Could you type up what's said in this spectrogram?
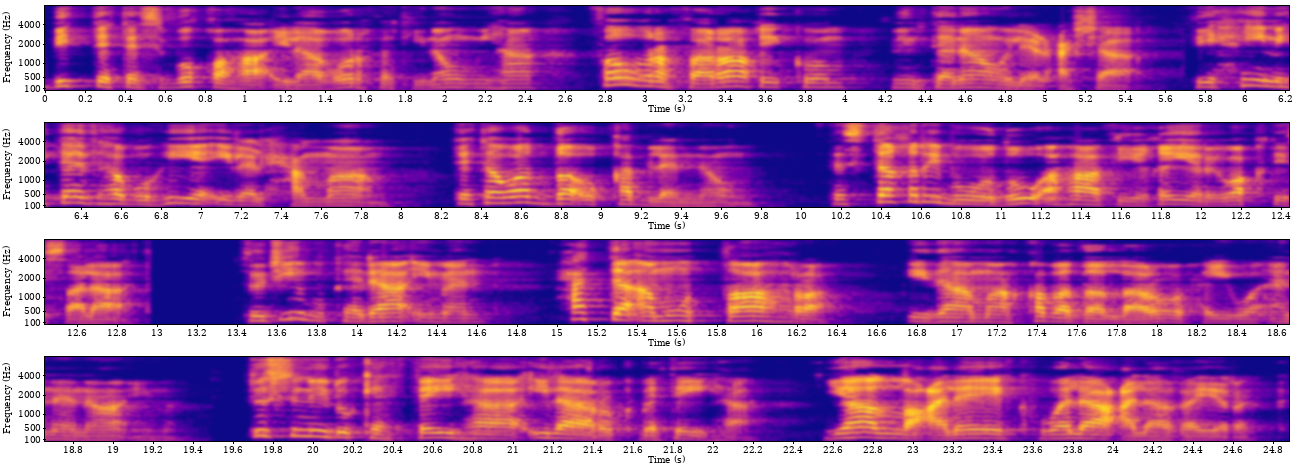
بت تسبقها إلى غرفة نومها فور فراغكم من تناول العشاء. في حين تذهب هي إلى الحمام تتوضأ قبل النوم تستغرب وضوءها في غير وقت صلاة. تجيبك دائما حتى أموت طاهرة إذا ما قبض الله روحي وأنا نائمة. تسند كفيها إلى ركبتيها. يا الله عليك ولا على غيرك.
